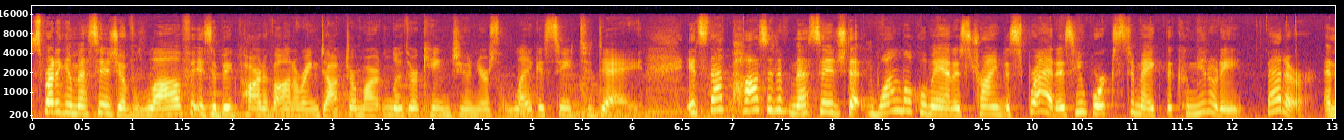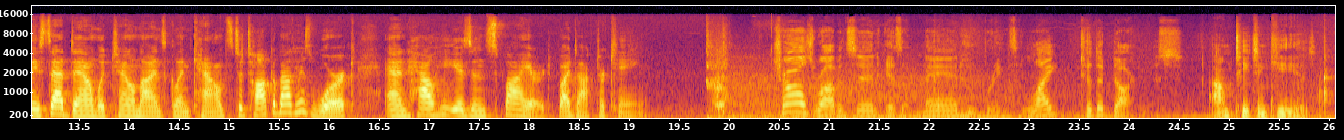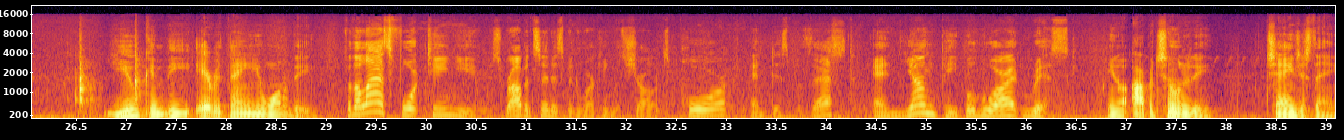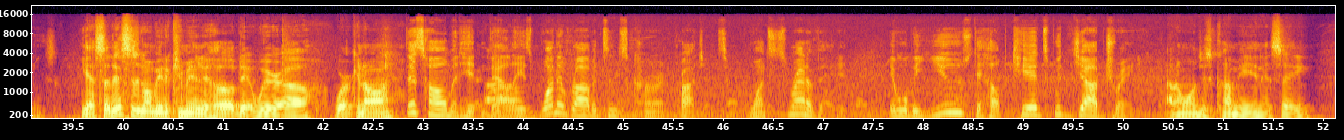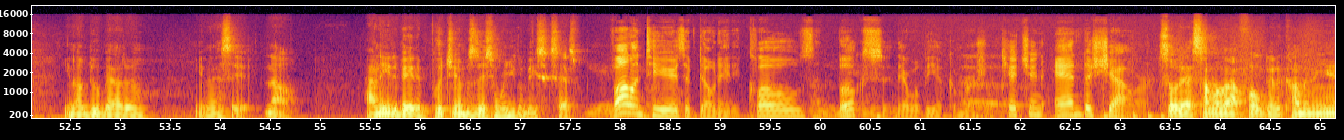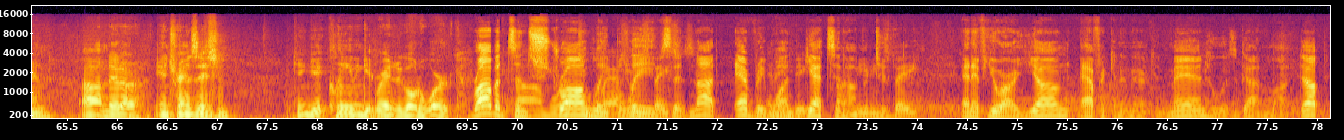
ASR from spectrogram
Spreading a message of love is a big part of honoring Dr. Martin Luther King Jr.'s legacy today. It's that positive message that one local man is trying to spread as he works to make the community better. And he sat down with Channel 9's Glenn Counts to talk about his work and how he is inspired by Dr. King. Charles Robinson is a man who brings light to the darkness. I'm teaching kids you can be everything you want to be. For the last 14 years, Robinson has been working with Charlotte's poor and dispossessed and young people who are at risk. You know, opportunity changes things. Yeah, so this is going to be the community hub that we're uh, working on. This home in Hidden Valley is one of Robinson's current projects. Once it's renovated, it will be used to help kids with job training. I don't want to just come in and say, you know, do better, you know, that's it. No. I need to be able to put you in a position where you can be successful. Volunteers have donated clothes and books, and there will be a commercial kitchen and a shower. So that some of our folk that are coming in, um, that are in transition, can get clean and get ready to go to work. Robinson um, strongly believes that not everyone big, gets an opportunity. And if you are a young African American man who has gotten locked up,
